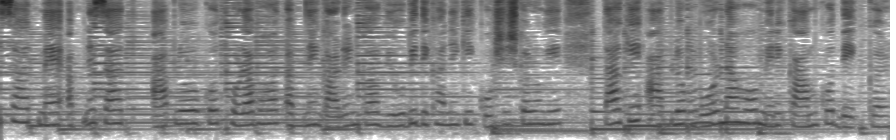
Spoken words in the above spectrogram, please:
ही साथ, मैं अपने साथ, आप लोगों को थोड़ा बहुत अपने गार्डन का व्यू भी दिखाने की कोशिश करूँगी, ताकि आप लोग बोर ना हो मेरे काम को देखकर।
